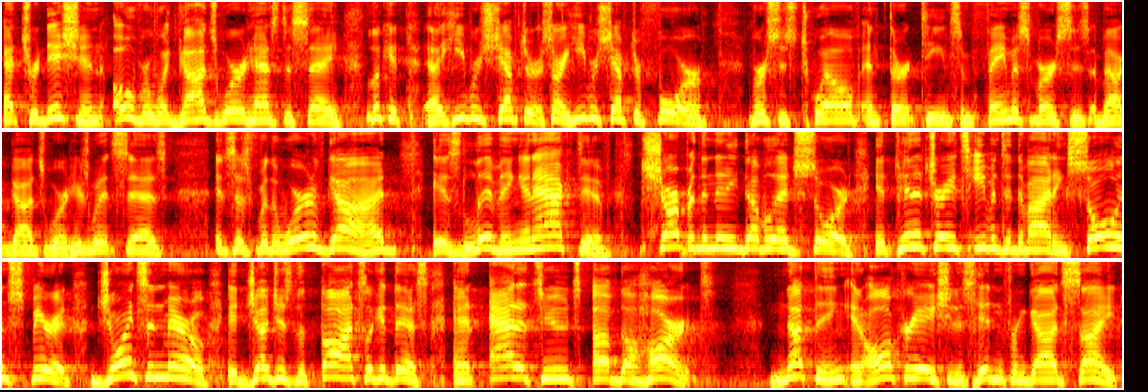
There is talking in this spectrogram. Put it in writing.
at tradition over what God's word has to say. Look at uh, Hebrews chapter, sorry, Hebrews chapter 4, verses 12 and 13, some famous verses about God's word. Here's what it says it says, For the word of God is living and active, sharper than any double edged sword. It penetrates even to dividing soul and spirit, joints and marrow. It judges the thoughts, look at this, and attitudes of the heart. Nothing in all creation is hidden from God's sight.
